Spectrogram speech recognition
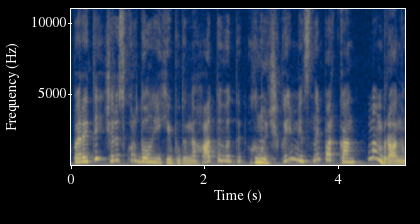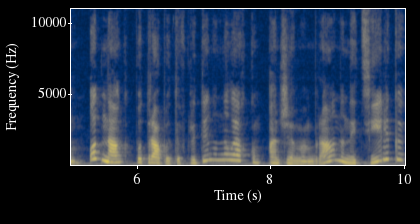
перейти через кордон, який буде нагадувати гнучкий міцний паркан мембрану. Однак потрапити в клітину нелегко, адже мембрана не тільки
